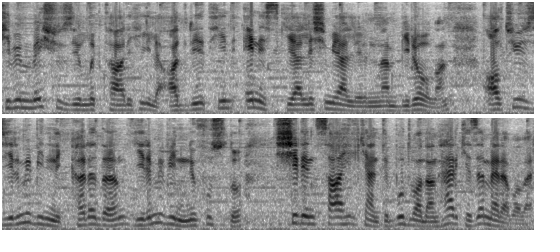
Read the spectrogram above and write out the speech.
2500 yıllık tarihiyle Adriyatik'in en eski yerleşim yerlerinden biri olan 620 binlik Karadağ'ın 20 bin nüfuslu Şirin sahil kenti Budva'dan herkese merhabalar.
